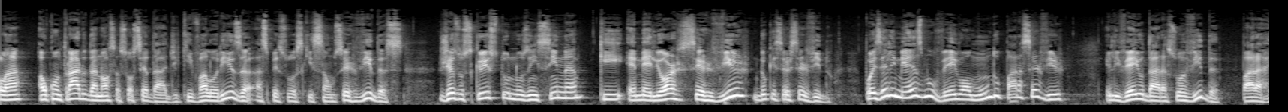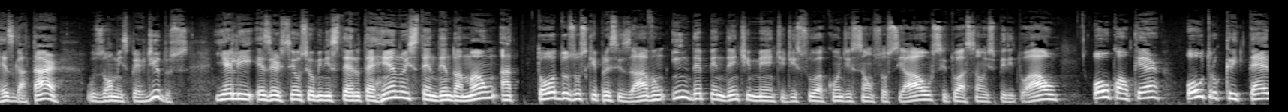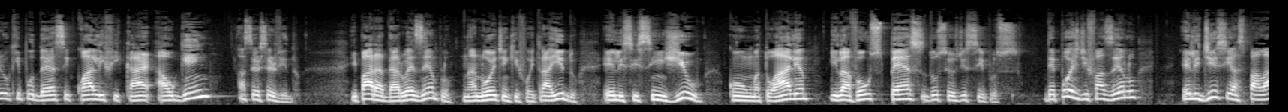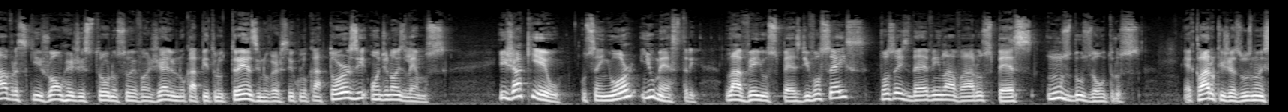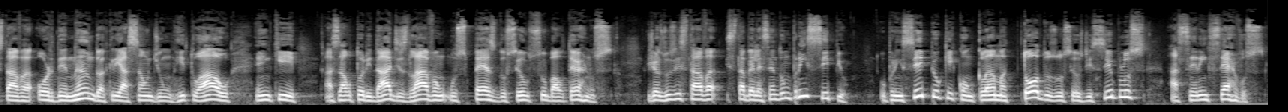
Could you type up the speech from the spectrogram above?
Olá, ao contrário da nossa sociedade que valoriza as pessoas que são servidas, Jesus Cristo nos ensina que é melhor servir do que ser servido, pois ele mesmo veio ao mundo para servir. Ele veio dar a sua vida para resgatar os homens perdidos e ele exerceu seu ministério terreno estendendo a mão a todos os que precisavam, independentemente de sua condição social, situação espiritual ou qualquer outro critério que pudesse qualificar alguém a ser servido. E para dar o exemplo, na noite em que foi traído, ele se cingiu com uma toalha e lavou os pés dos seus discípulos. Depois de fazê-lo, ele disse as palavras que João registrou no seu evangelho no capítulo 13, no versículo 14, onde nós lemos: E já que eu, o Senhor e o Mestre, lavei os pés de vocês, vocês devem lavar os pés uns dos outros. É claro que Jesus não estava ordenando a criação de um ritual em que as autoridades lavam os pés dos seus subalternos. Jesus estava estabelecendo um princípio o princípio que conclama todos os seus discípulos a serem servos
